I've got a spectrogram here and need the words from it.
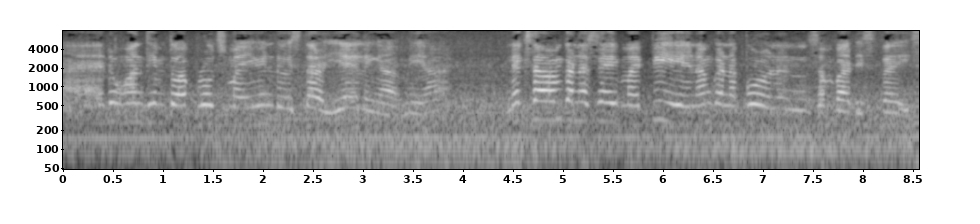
I don't want him to approach my window and start yelling at me. Huh? Next time I'm gonna save my pee and I'm gonna pour it in somebody's face.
